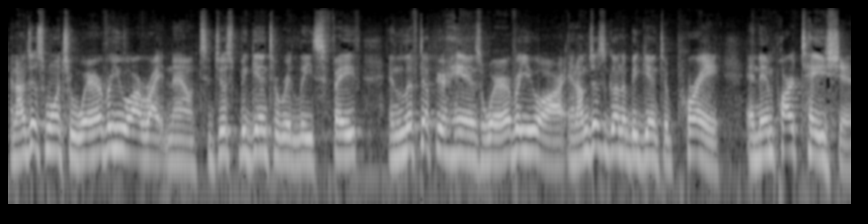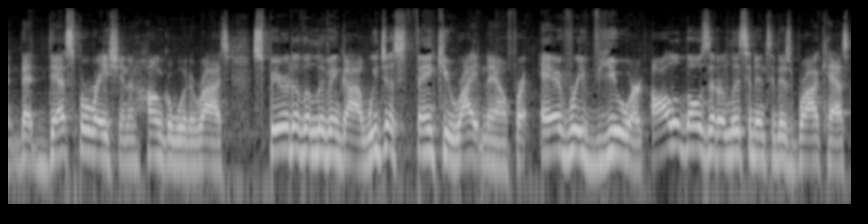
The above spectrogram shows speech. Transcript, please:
And I just want you, wherever you are right now, to just begin to release faith and lift up your hands wherever you are. And I'm just going to begin to pray an impartation that desperation and hunger would arise. Spirit of the living God, we just thank you right now for every viewer, all of those that are listening to this broadcast.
